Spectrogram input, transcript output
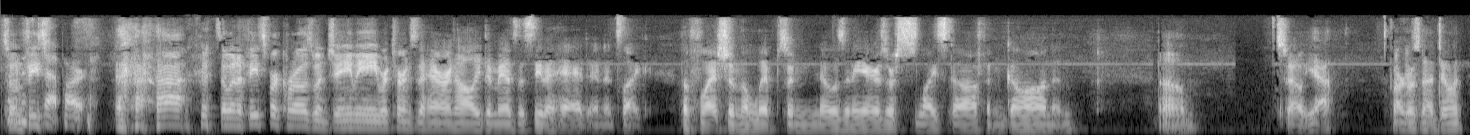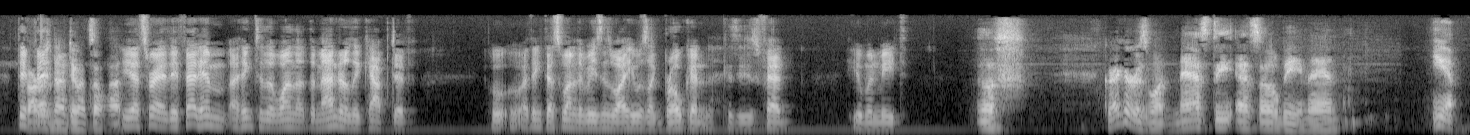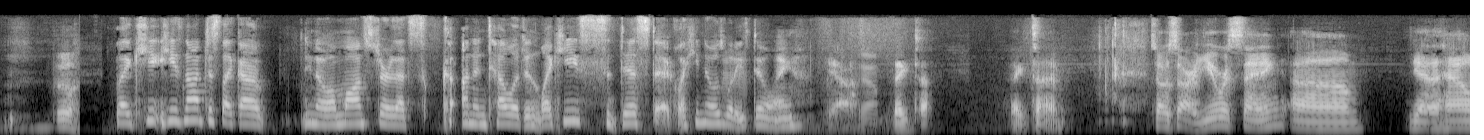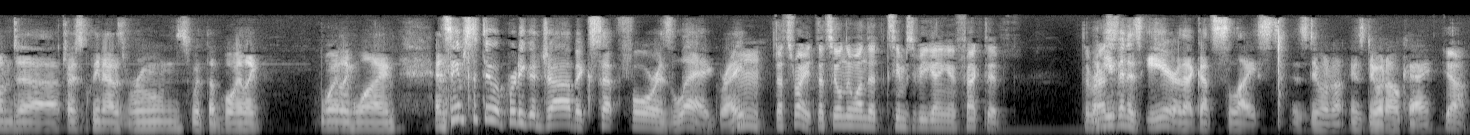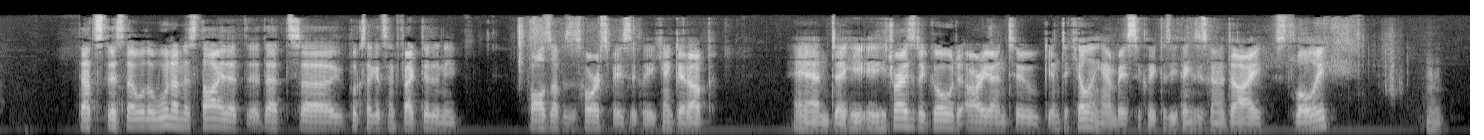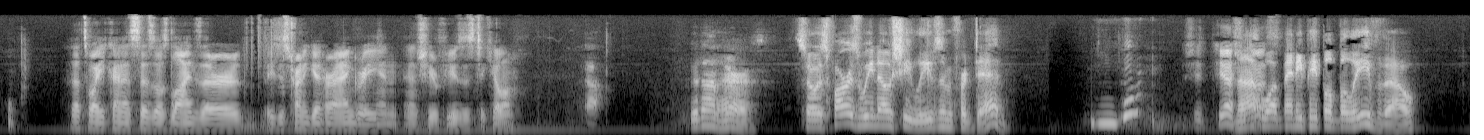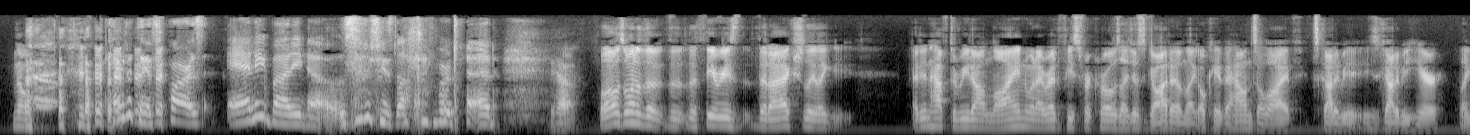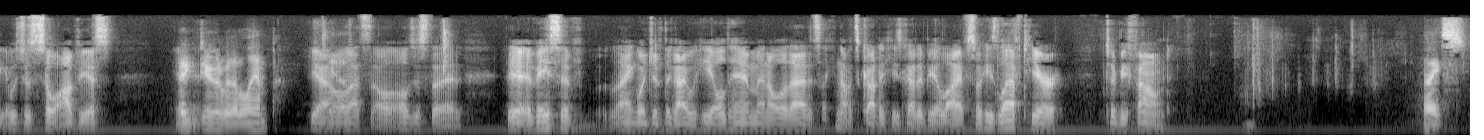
So I in feast, that part. so in a feast for crows, when Jaime returns to Harrenhal, he demands to see the head, and it's like the flesh and the lips and nose and ears are sliced off and gone, and um, so yeah, Vargo's not doing. They Vargo's fed, not doing so hot. yeah, that's right. They fed him, I think, to the one that the Manderley captive. Who, who I think that's one of the reasons why he was like broken because he was fed human meat. Ugh. Gregor is one nasty sob man. Yep. Ugh. Like he he's not just like a you know a monster that's unintelligent. Like he's sadistic. Like he knows what he's doing. Yeah, Yeah. big time, big time. So sorry, you were saying, um, yeah, the Hound uh, tries to clean out his wounds with the boiling, boiling wine, and seems to do a pretty good job, except for his leg, right? Mm, that's right. That's the only one that seems to be getting infected. The Like rest, even his ear that got sliced is doing is doing okay. yeah, that's this the, the wound on his thigh that that uh, looks like it's infected, and he falls off his horse. Basically, he can't get up, and uh, he he tries to goad Arya into into killing him, basically, because he thinks he's going to die slowly. Hmm. That's why he kind of says those lines that are he's just trying to get her angry, and, and she refuses to kill him. Yeah. Good on her. So as far as we know, she leaves him for dead. Mm-hmm. She, yeah, she Not does. what many people believe, though. No. Technically, as far as anybody knows, she's left him for dead. Yeah. Well, that was one of the, the, the theories that I actually like. I didn't have to read online when I read Feast for Crows. I just got it. I'm like, okay, the Hound's alive. It's got to be. He's got to be here. Like it was just so obvious. Big dude with a limp. Yeah, and all that's all, all just the the evasive language of the guy who healed him and all of that. It's like, no, it's got to. He's got to be alive. So he's left here to be found. Nice.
